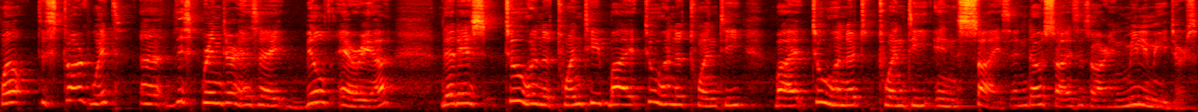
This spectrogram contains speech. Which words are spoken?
Well to start with uh, this printer has a build area that is 220 by 220 by 220 in size and those sizes are in millimeters.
